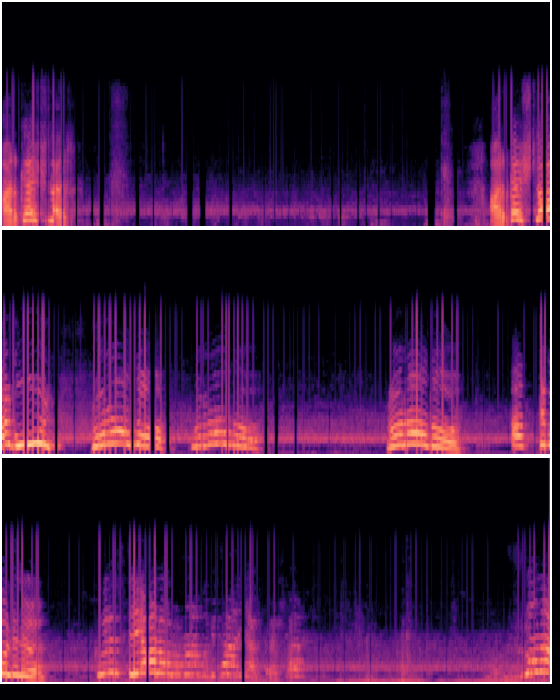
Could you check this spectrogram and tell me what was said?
arkadaşlar. Arkadaşlar gol! Ronaldo! Ronaldo! Ronaldo! Attı golünü. Cristiano Ronaldo bir saniye arkadaşlar. Ronaldo!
